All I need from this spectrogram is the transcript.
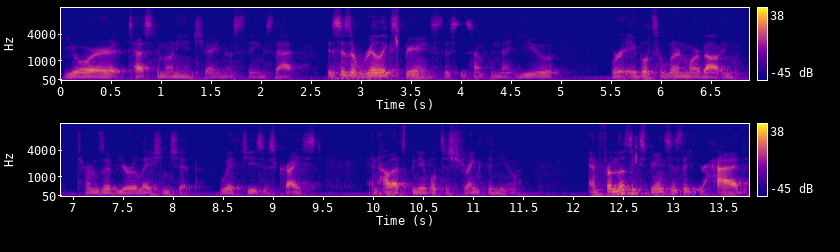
your testimony and sharing those things that this is a real experience. This is something that you were able to learn more about in terms of your relationship with Jesus Christ and how that's been able to strengthen you. And from those experiences that you had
